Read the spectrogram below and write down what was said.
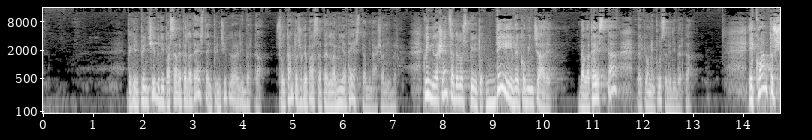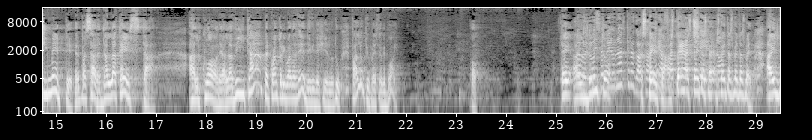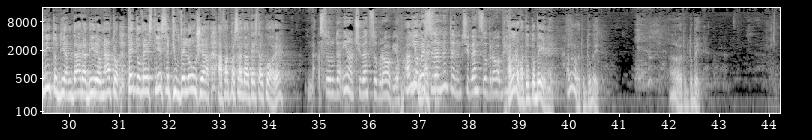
Perché il principio di passare per la testa è il principio della libertà. Soltanto ciò che passa per la mia testa mi lascia libero. Quindi la scienza dello spirito deve cominciare dalla testa perché è un impulso di libertà. E quanto ci mette per passare dalla testa al cuore, alla vita, per quanto riguarda te, devi deciderlo tu. Fallo più presto che puoi. Oh. Te hai il diritto. Aspetta, aspetta, aspetta, aspetta, aspetta, aspetta, aspetta. Hai il diritto di andare a dire a un altro, te dovresti essere più veloce a, a far passare dalla testa al cuore? Assolutamente, io non ci penso proprio. Allora io basta. personalmente non ci penso proprio. Allora va tutto bene. Allora va tutto bene. Allora va tutto bene.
